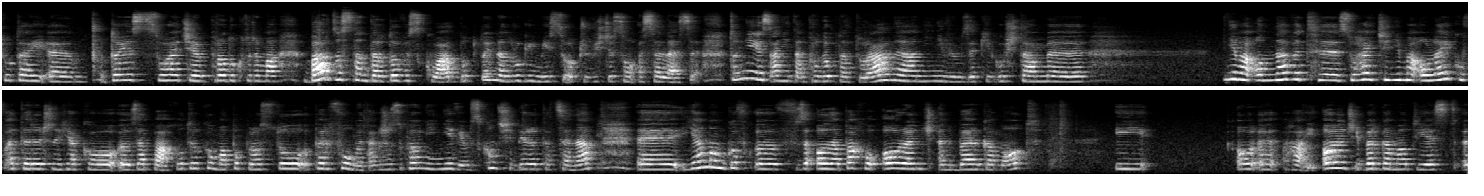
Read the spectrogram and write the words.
tutaj, e, to jest słuchajcie produkt, który ma bardzo standardowy skład, bo tutaj na drugim miejscu oczywiście są SLS-y. To nie jest ani tam produkt naturalny, ani nie wiem z jakiegoś tam e, nie ma on nawet, e, słuchajcie, nie ma olejków eterycznych jako zapachu, tylko ma po prostu perfumy, także zupełnie nie wiem skąd się bierze ta cena. Ja mam go w, w, o zapachu Orange and Bergamot i, o, aha, i Orange i Bergamot jest e,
